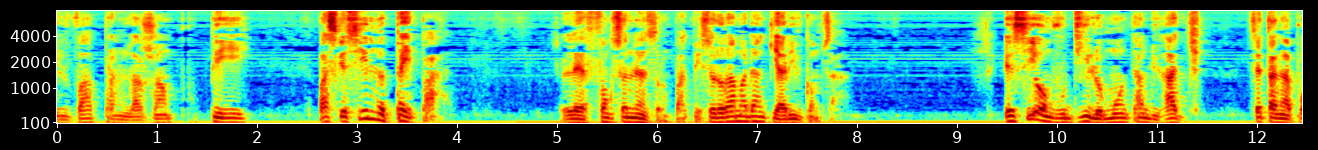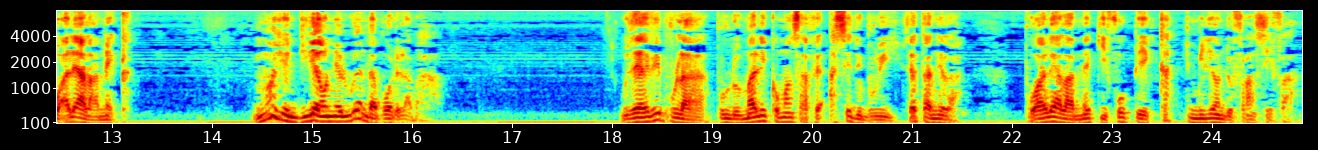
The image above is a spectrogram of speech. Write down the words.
il va prendre l'argent pour payer. Parce que s'il ne paye pas, les fonctionnaires ne seront pas payés. C'est le ramadan qui arrive comme ça. Et si on vous dit le montant du Hajj, cette année pour aller à la Mecque, moi je dirais on est loin d'abord de là-bas. Vous avez vu pour, la, pour le Mali comment ça fait assez de bruit cette année-là. Pour aller à la Mecque, il faut payer 4 millions de francs CFA.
